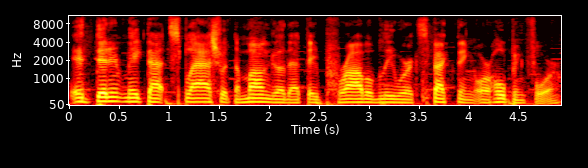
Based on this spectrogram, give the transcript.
it didn't make that splash with the manga that they probably were expecting or hoping for.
